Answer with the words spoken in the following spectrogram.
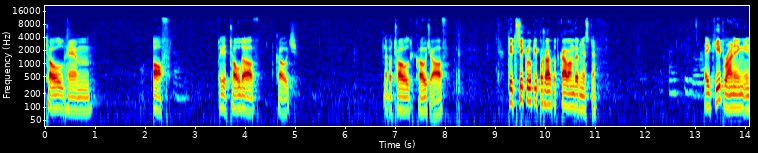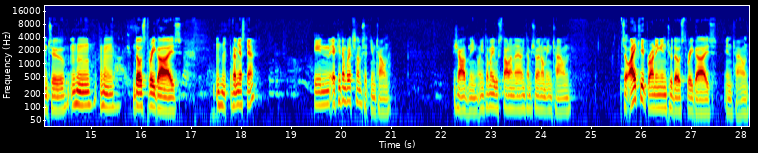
told him off. Takže told off coach. Nebo told coach off. Ty tři kluky pořád potkávám ve městě. They keep running into mm-hmm, mm-hmm, those three guys. Mm-hmm. Ve městě? In, jaký tam bude člen předtím town? Žádný. Oni to mají ustálené, oni tam jsou jenom in town. So I keep running into those three guys in town.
